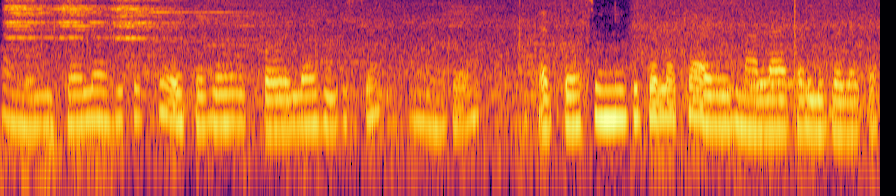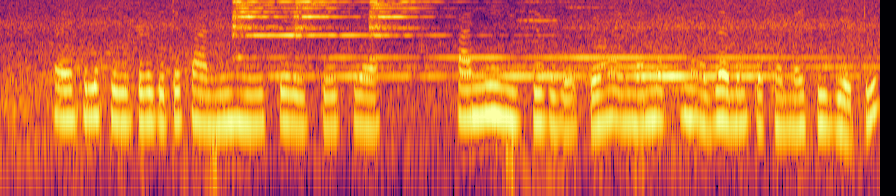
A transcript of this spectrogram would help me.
আমি ভিতৰলৈ আহি গৈছোঁ এইফালে ওপৰলৈ আহি গৈছোঁ। তাতে চুৰ্ণি দিব লাগে আৰু মালা এটা দিব লাগে। আৰু এইফালে চাব পাৰে গোটেই পানী হৈ আছে ওপৰৰ পৰা পানী আহিছে ওপৰৰ পৰা ইমান নাজানো প্ৰথম আহিছোঁ যিহেতু।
